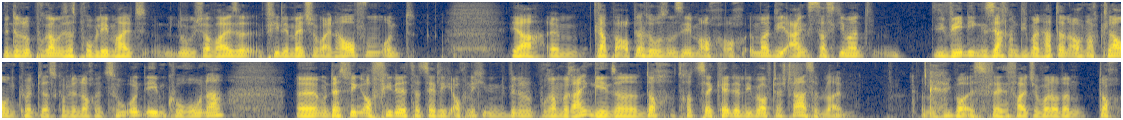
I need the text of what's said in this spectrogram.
Winternotprogramm ist das Problem halt logischerweise viele Menschen auf einen Haufen und ja, ähm, gerade bei Obdachlosen ist eben auch, auch immer die Angst, dass jemand die wenigen Sachen, die man hat, dann auch noch klauen könnte. Das kommt ja noch hinzu und eben Corona. Äh, und deswegen auch viele tatsächlich auch nicht in die Winternotprogramme reingehen, sondern doch trotz der Kälte lieber auf der Straße bleiben. Also lieber ist vielleicht das falsche Wort, aber dann doch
